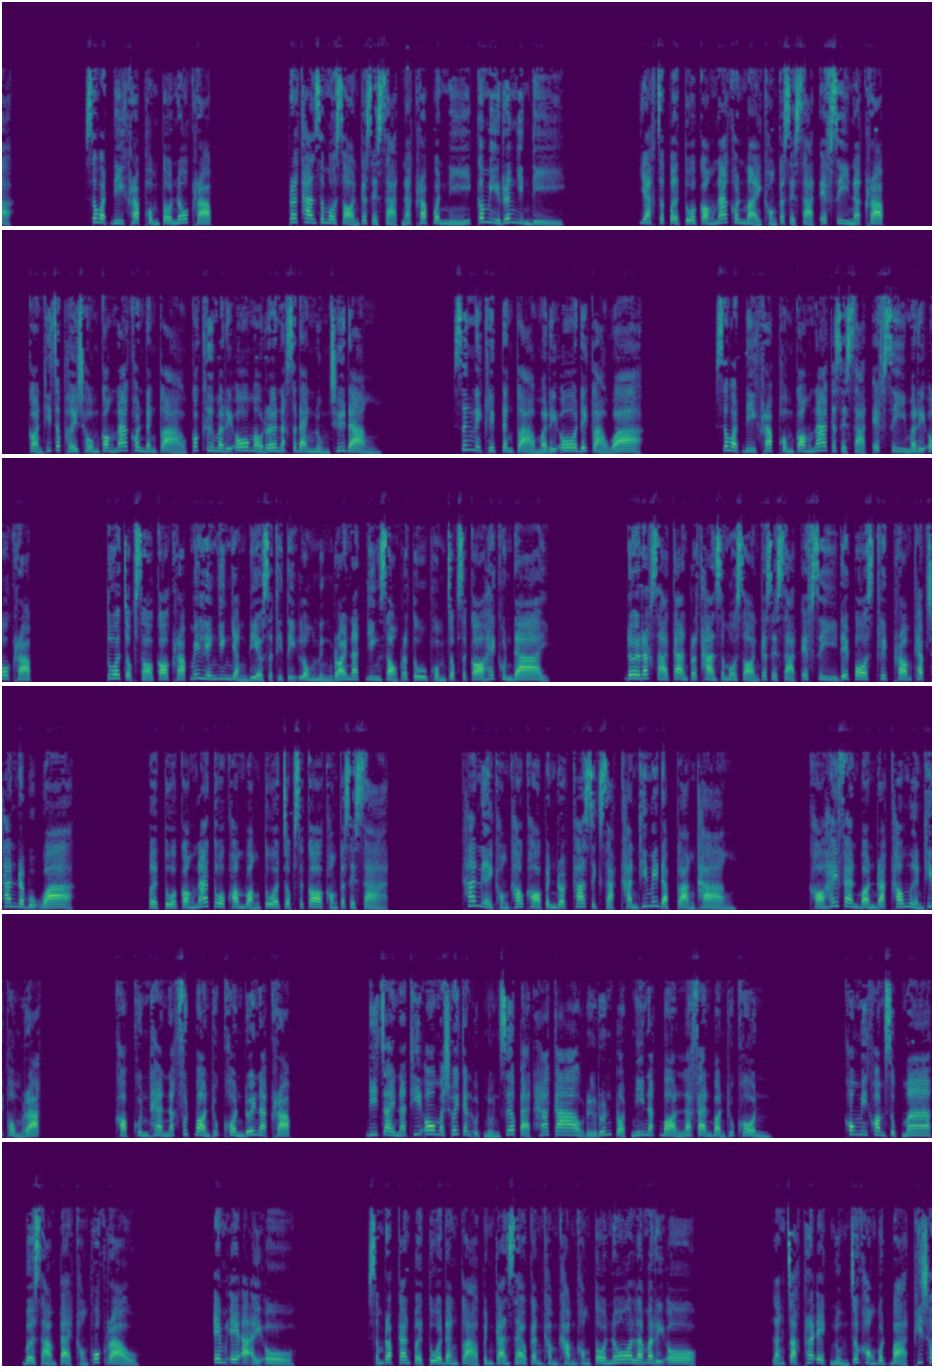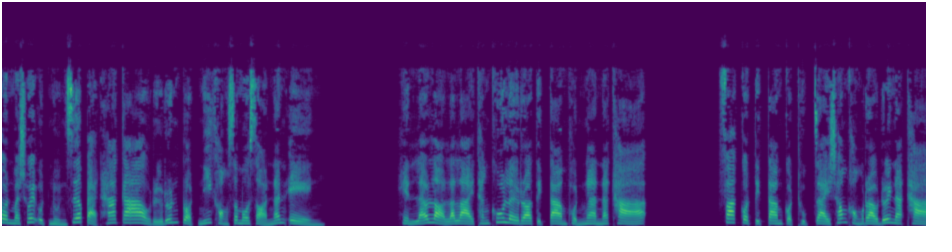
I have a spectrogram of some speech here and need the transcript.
สวัสดีครับผมโตโน่ครับ ประธานสโมสรเกษตรศาสตร์นะครับ วันนี้ก็มีเรื่องยินดี อยากจะเปิดตัวกองหน้าคนใหม่ของเกษตรศาสตร์ FC นะครับ ก่อนที่จะเผยโฉมกองหน้าคนดังกล่าว ก็คือมาริโอเมาเรอร์นักแสดงหนุ่มชื่อดัง ซึ่งในคลิปดังกล่าวมาริโอได้กล่าวว่า สวัสดีครับ ผมกองหน้าเกษตรศาสตร์ FC มาริโอครับ ตัวจบสอกอครับ ไม่เลี้ยงยิงอย่างเดียวสถิติลง 100 นัดยิง 2 ประตู ผมจบสกอร์ให้คุณได้ โดยรักษาการประธานสโมสรเกษตรศาสตร์ FC ได้โพสต์คลิปพร้อมแคปชั่นระบุว่า เปิดตัวกองหน้าตัวความหวังตัวจบสกอร์ของเกษตรศาสตร์ ค่าเหนื่อยของเขาขอเป็นรถคลาสสิกสักคันที่ไม่ดับกลางทาง ขอให้แฟนบอลรักเขาเหมือนที่ผมรัก ขอบคุณแทนนักฟุตบอลทุกคนด้วยนะครับ ดีใจนะที่โอมาช่วยกันอุดหนุนเสื้อ 859 หรือรุ่นปลดหนี้นักบอลและแฟนบอลทุกคน คงมีความสุขมาก เบอร์ 38 ของพวกเรา MARIO สำหรับการเปิดตัวดังกล่าวเป็นการแซวกันขำๆของโตโน่และมาริโอ หลังจากพระเอกหนุ่มเจ้าของบทบาทพี่ชนมาช่วยอุดหนุนเสื้อ 859 หรือรุ่นปลดหนี้ของสโมสรนนั่นเอง เห็นแล้วหล่อละลายทั้งคู่เลยรอติดตามผลงานนะคะ ฝากกดติดตามกดถูกใจช่องของเราด้วยนะคะ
